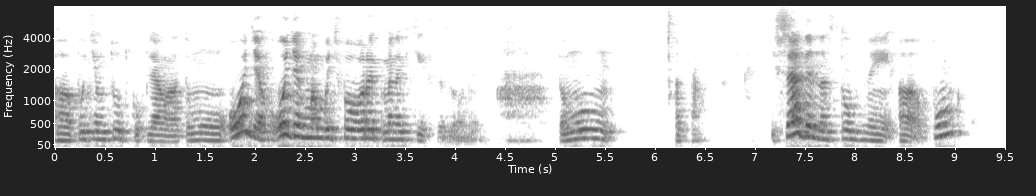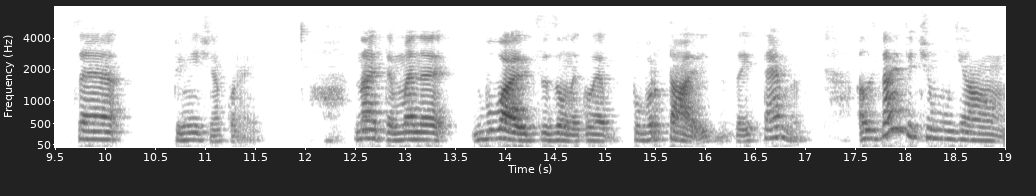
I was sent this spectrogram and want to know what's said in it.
Е, Потім тут купляла. Тому одяг, одяг, мабуть, фаворит мене всіх сезонів. Тому отак. І ще один наступний е, пункт це Північна Корея. Знаєте, в мене бувають сезони, коли я повертаюсь до цієї теми. Але знаєте, чому я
